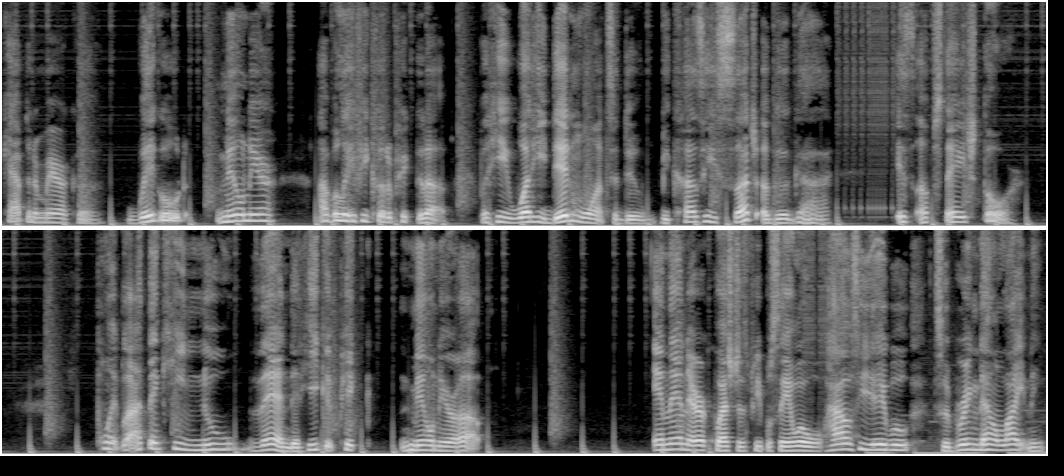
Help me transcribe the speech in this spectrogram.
Captain America wiggled Mjolnir, I believe he could have picked it up. But he what he didn't want to do, because he's such a good guy, is upstage Thor. Point blank, I think he knew then that he could pick Mjolnir up. And then there are questions, people saying, well, how's he able to bring down lightning?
